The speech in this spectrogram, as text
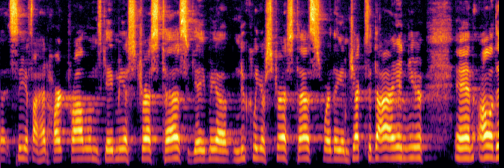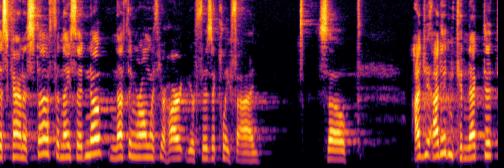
uh, see if I had heart problems, gave me a stress test, gave me a nuclear stress test where they inject the dye in you and all of this kind of stuff. And they said, nope, nothing wrong with your heart. You're physically fine. So I, I didn't connect it,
